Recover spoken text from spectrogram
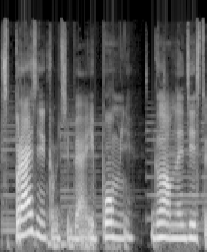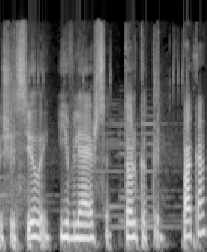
С праздником тебя и помни, главной действующей силой являешься только ты. Пока!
